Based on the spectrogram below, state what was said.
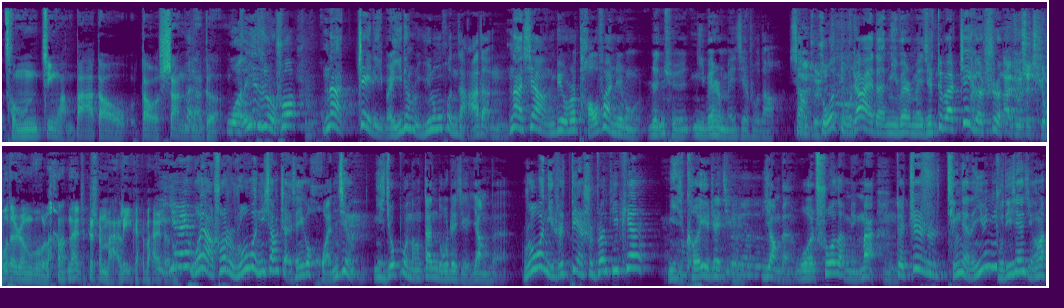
从进网吧到到上那个我的意思就是说，那这里边一定是鱼龙混杂的。那像你比如说逃犯这种人群，你为什么没接触到？像躲赌债的，你为什么没接？对吧？这个是那就是球的任务了，那就是玛丽该拍的。因为我想说是，如果你想展现一个环境，你就不能单独这几个样本。如果你是电视专题片，你可以这几个样本。我说的明白，对，这是挺简单，因为你主题先行了，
